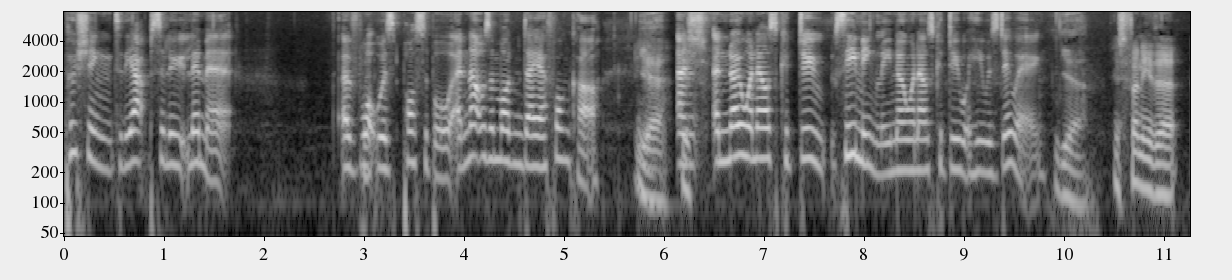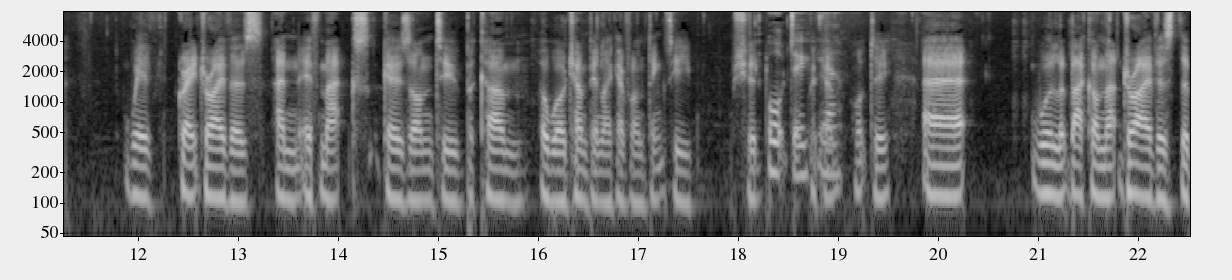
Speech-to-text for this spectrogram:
pushing to the absolute limit of what was possible. And that was a modern day F1 car. Yeah. and and no one else could do seemingly no one else could do what he was doing. Yeah, it's funny that with great drivers, and if Max goes on to become a world champion like everyone thinks he should ought to become, yeah ought to, uh, we'll look back on that drive as the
